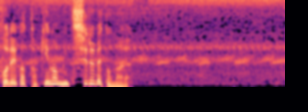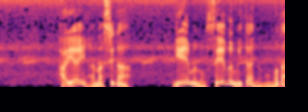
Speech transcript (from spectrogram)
それが時の道しるべとなる。早い話がゲームのセーブみたいなものだ。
